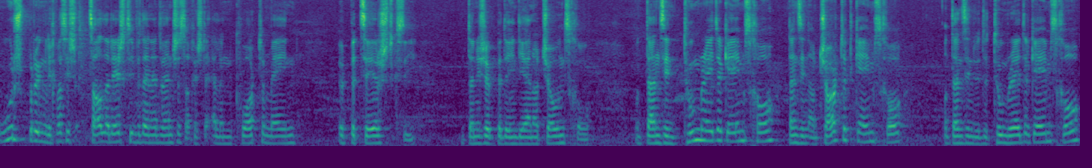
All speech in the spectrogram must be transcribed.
ursprünglich, was ist das allererste von diesen Adventure Sachen? Ist der Alan Quatermain etwa zuerst gewesen. Und dann ist etwa der Indiana Jones gekommen. Und dann sind Tomb Raider Games gekommen, dann sind Uncharted Games gekommen Und dann sind wieder Tomb Raider Games gekommen.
